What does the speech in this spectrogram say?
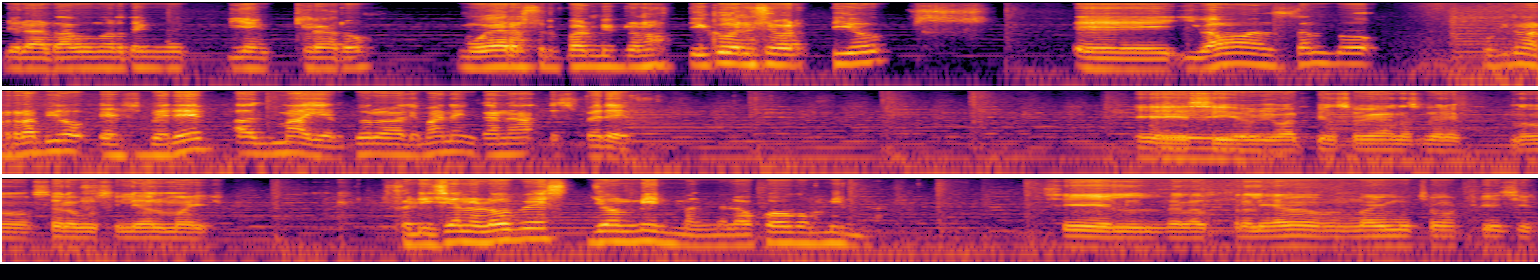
Yo la verdad no lo tengo bien claro. Me voy a reservar mi pronóstico en ese partido. Eh, y vamos avanzando un poquito más rápido. Sverev Admayer, todos los alemanes gana Sverev. Eh, sí, igual pienso que gana Sverev. No, cero posibilidad Mayer. Feliciano López, John Milman, me lo juego con Milman. Sí, el del australiano no hay mucho más que decir.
